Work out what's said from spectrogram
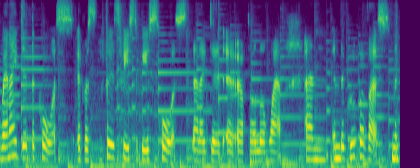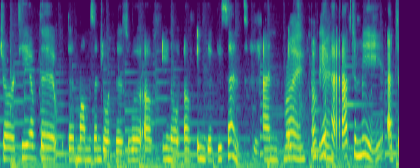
when I did the course? It was the first face to face course that I did uh, after a long while, and in the group of us, majority of the the moms and daughters were of you know of Indian descent, and Right. Okay. Yeah, that to me, and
